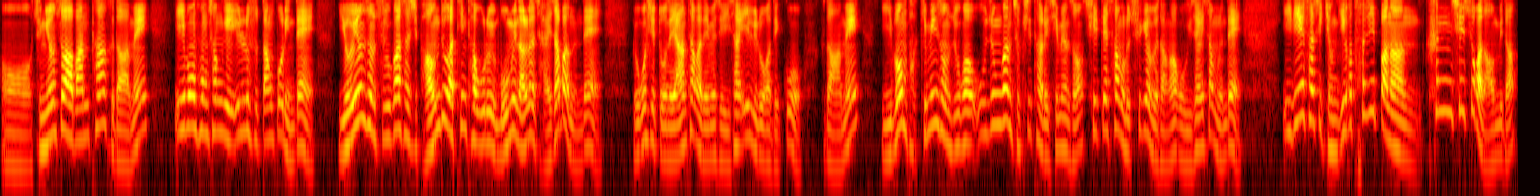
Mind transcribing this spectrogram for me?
어, 중견수 앞안타 그 다음에 1번 홍창기 1루수 땅볼인데 이호연 선수가 사실 바운드 같은 타구를 몸에 날려 잘 잡았는데 요것이 또 내안타가 되면서 2사 1, 2루가 됐고 그 다음에 2번 박희민 선수가 우중간 적시타를 치면서 7대 3으로 추격을 당하고 2사 1, 3루인데 이 뒤에 사실 경기가 터질 뻔한 큰 실수가 나옵니다.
